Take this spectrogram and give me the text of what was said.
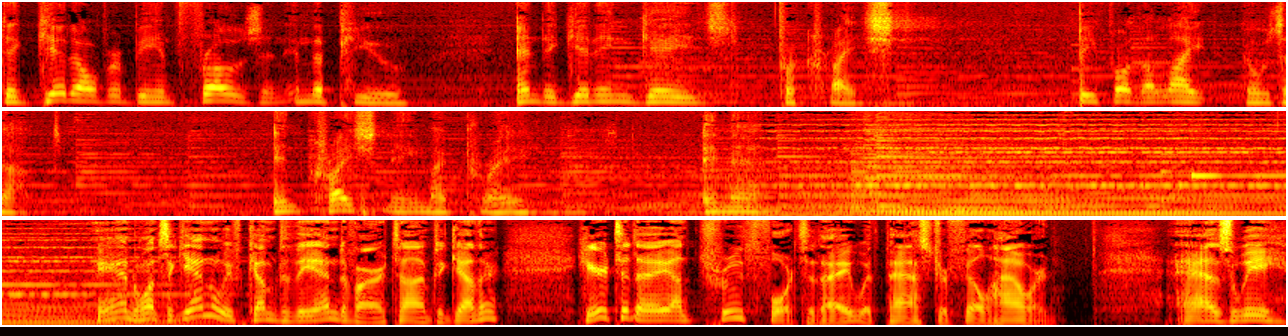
to get over being frozen in the pew and to get engaged for Christ before the light goes out. In Christ's name I pray. Amen. And once again, we've come to the end of our time together here today on Truth for Today with Pastor Phil Howard. As we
